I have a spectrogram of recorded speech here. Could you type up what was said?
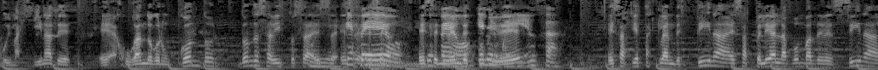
Pues imagínate eh, jugando con un cóndor. ¿Dónde se ha visto esa, ese, ese- feo, ese- qué ese feo, nivel de estupidez? esas fiestas clandestinas, esas peleas en las bombas de benzina,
